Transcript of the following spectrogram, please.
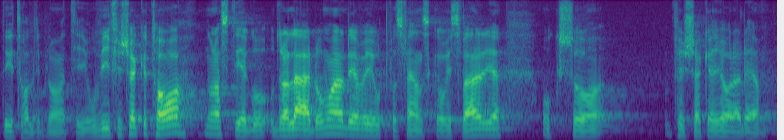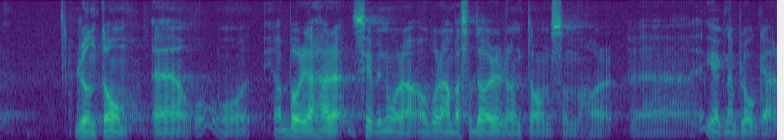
digital diplomati. Och vi försöker ta några steg och, och dra lärdomar av det vi har gjort på svenska och i Sverige och också försöka göra det runt om. Eh, och jag börjar här, ser vi några av våra ambassadörer runt om som har eh, egna bloggar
